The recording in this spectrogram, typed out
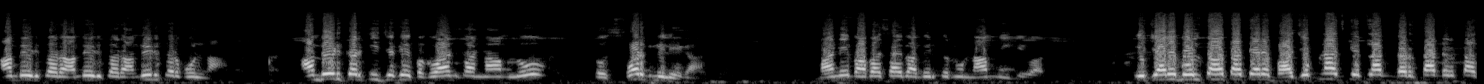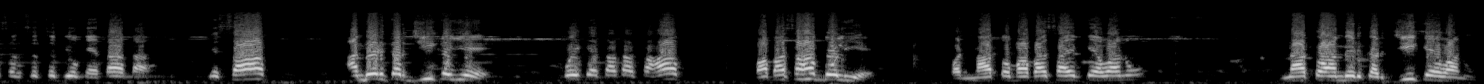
आंबेडकर आंबेडकर आंबेडकर बोलना आंबेडकर की जगह भगवान का नाम लो तो स्वर्ग मिलेगा માને બાબા સાહેબ આંબેડકર નું નામ નહીં લેવાનું એ જ્યારે બોલતા હતા ત્યારે ભાજપના જ કેટલાક ડરતા ડરતા સંસદ સભ્યો કહેતા હતા કે સાહેબ આંબેડકર જી કહીએ કોઈ કહેતા હતા સાહેબ બાબા સાહેબ બોલીએ પણ ના તો બાબા સાહેબ કહેવાનું ના તો આંબેડકર જી કહેવાનું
